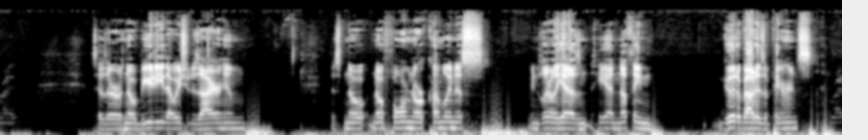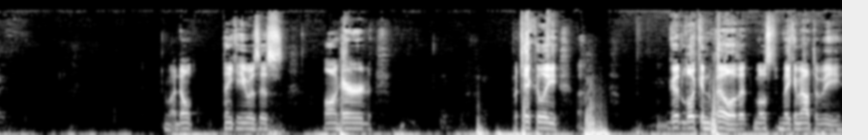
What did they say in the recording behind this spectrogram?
Right. Says there was no beauty that we should desire him. There's no no form nor comeliness. I mean, literally, he has he had nothing good about his appearance. I don't think he was this long-haired, particularly uh, good-looking fellow that most make him out to be.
